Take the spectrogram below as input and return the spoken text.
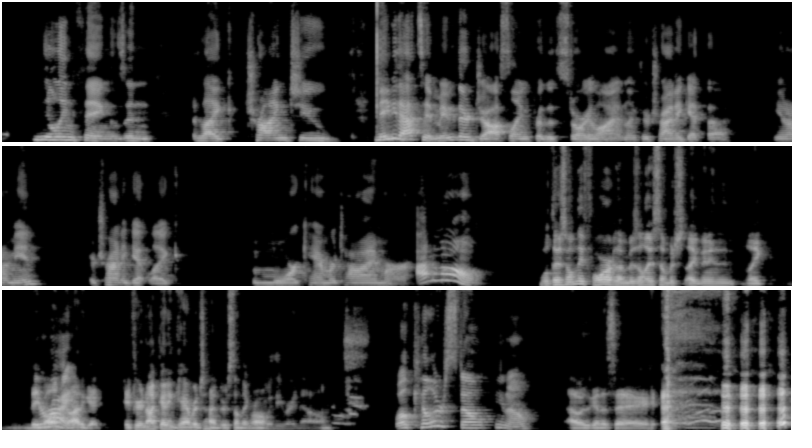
Feeling things and like trying to. Maybe that's it. Maybe they're jostling for the storyline. Like they're trying to get the. You know what I mean? They're trying to get like more camera time, or I don't know. Well, there's only four of them. There's only so much. Like, I mean, like they've You're all right. got to get. If you're not getting camera time, there's something wrong with you right now. Well, Killer's still, you know. I was gonna say.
